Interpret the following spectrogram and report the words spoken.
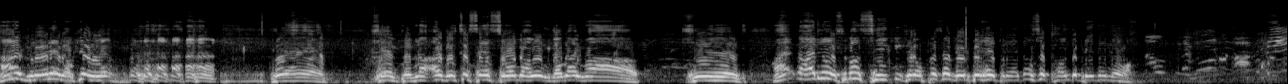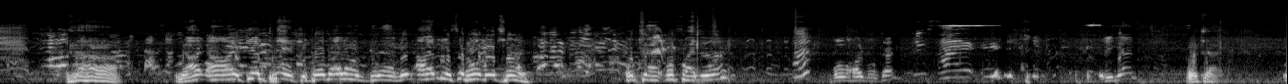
Her blir det rock'n'roll. yes. Kjempebra. Det er godt å se så mange ungdommer. Wow! Kult. Er, er det noen som har syk i kroppen som vil bli helbreda, så kan det bli det nå. Ja. Nei, jeg har ikke peke på hverandre, men er det noen som har vondt sjøl? OK, hva feiler det? Hvor har du vondt her? Ryggen? OK. I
